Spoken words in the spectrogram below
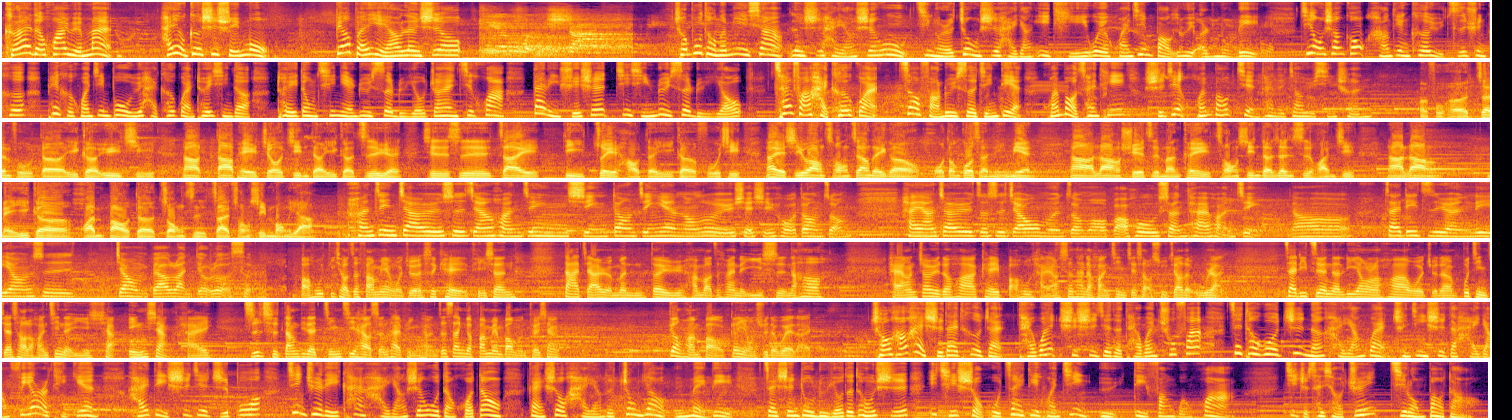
可爱的花园鳗，还有各式水母，标本也要认识哦。从不同的面向认识海洋生物，进而重视海洋议题，为环境保育而努力。金融商工航电科与资讯科配合环境部与海科馆推行的推动青年绿色旅游专案计划，带领学生进行绿色旅游，参访海科馆，造访绿色景点、环保餐厅，实践环保减碳的教育行程。符合政府的一个预期，那搭配就近的一个资源，其实是在地最好的一个福气。那也希望从这样的一个活动过程里面，那让学子们可以重新的认识环境，那让每一个环保的种子再重新萌芽。环境教育是将环境行动经验融入于学习活动中，海洋教育则是教我们怎么保护生态环境，然后。在地资源利用是教我们不要乱丢垃圾，保护地球这方面，我觉得是可以提升大家人们对于环保这方面的意识。然后海洋教育的话，可以保护海洋生态的环境，减少塑胶的污染。在地资源的利用的话，我觉得不仅减少了环境的影响，影响还支持当地的经济还有生态平衡，这三个方面帮我们推向更环保、更永续的未来。从航海时代特展“台湾是世界的台湾”出发，再透过智能海洋馆沉浸式的海洋 VR 体验、海底世界直播、近距离看海洋生物等活动，感受海洋的重要与美丽，在深度旅游的同时，一起守护在地环境与地方文化。记者蔡小军基隆报道。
